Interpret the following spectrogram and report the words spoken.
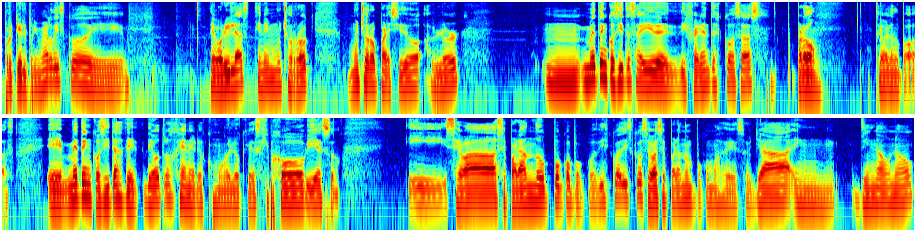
porque el primer disco de, de Gorillaz tiene mucho rock, mucho rock parecido a Blur. Mm, meten cositas ahí de diferentes cosas, perdón, estoy hablando pavadas. Eh, meten cositas de, de, otros géneros como lo que es hip hop y eso y se va separando poco a poco disco a disco se va separando un poco más de eso ya en The Now Now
